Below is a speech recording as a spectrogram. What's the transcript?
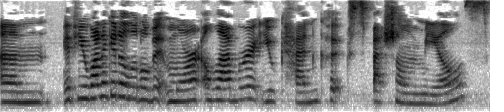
Um, if you want to get a little bit more elaborate, you can cook special meals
